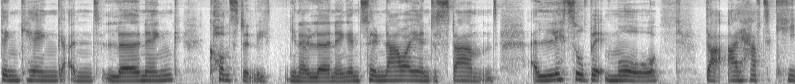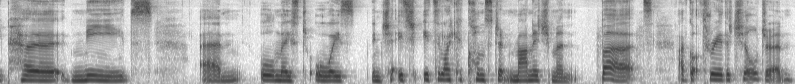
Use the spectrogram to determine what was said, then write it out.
thinking and learning constantly you know learning. And so now i understand a little bit more that i have to keep her needs um, almost always in ch- it's, it's like a constant management but i've got three other children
